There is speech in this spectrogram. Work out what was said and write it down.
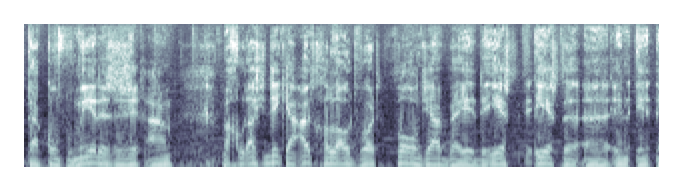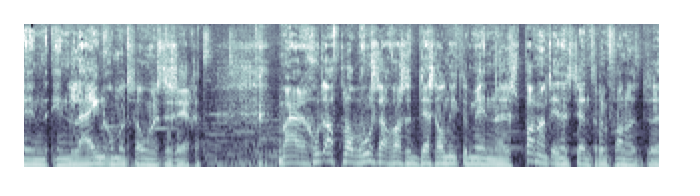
daar conformeren ze zich aan. Maar goed, als je dit jaar uitgeloot wordt volgend jaar ben je de eerste, eerste uh, in, in, in lijn, om het zo maar eens te zeggen. Maar goed, afgelopen woensdag was het desalniettemin uh, spannend in het centrum van, het, uh,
